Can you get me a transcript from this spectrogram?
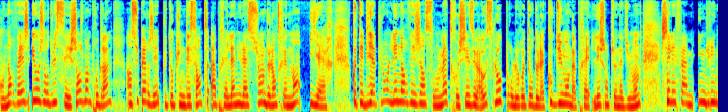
en Norvège? Et aujourd'hui, c'est changement de programme. Un super G plutôt qu'une descente après l'annulation de l'entraînement hier. Côté biathlon, les Norvégiens sont maîtres chez eux à Oslo pour le retour de la Coupe du Monde après les championnats du monde. Chez les femmes, Ingrid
